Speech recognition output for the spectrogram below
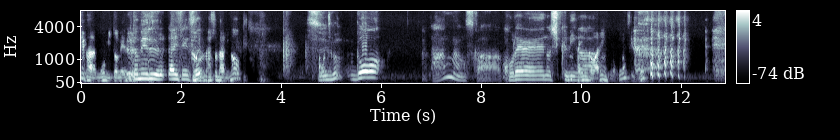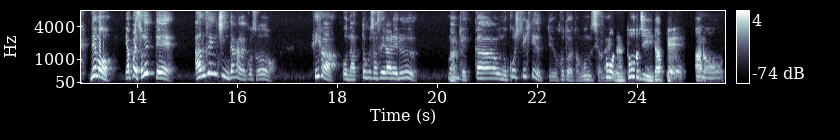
FIFA も認める認めるライセンス？ナショナルのすごなんなんすか？これの仕組みいいかが。悪いんか分かりますけどね。でも、やっぱりそれって、アルゼンチンだからこそ、FIFA を納得させられる、まあ、うん結果を残してきてるっていうことだと思うんですよね。そうです。当時、だって、あの、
